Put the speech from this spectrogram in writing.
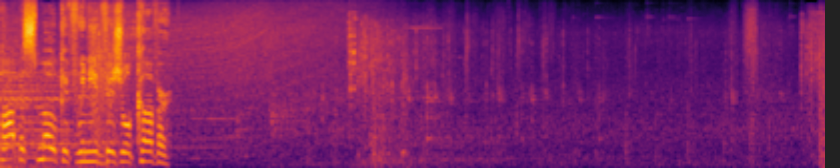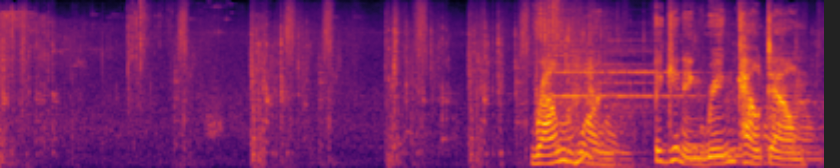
Pop a smoke if we need visual cover. Round one. Beginning ring countdown.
